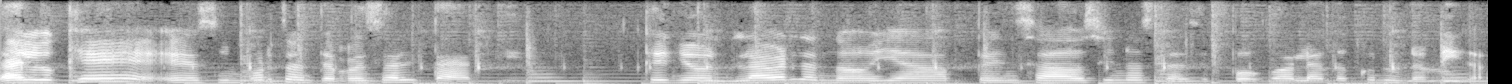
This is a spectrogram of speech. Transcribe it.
algo que es importante resaltar, que yo la verdad no había pensado, sino hasta hace poco hablando con una amiga.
